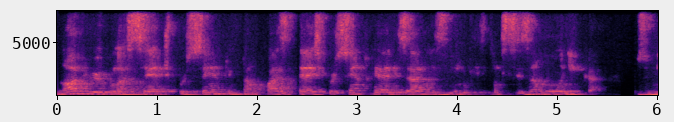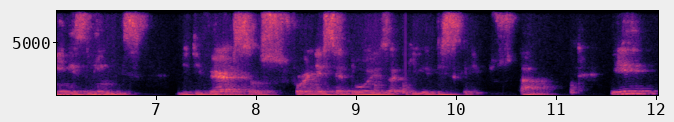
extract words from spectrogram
9,7%, então quase 10%, realizaram slings de incisão única, os mini slings, de diversos fornecedores aqui descritos, tá? E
